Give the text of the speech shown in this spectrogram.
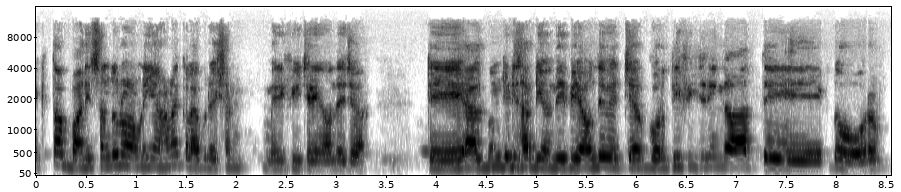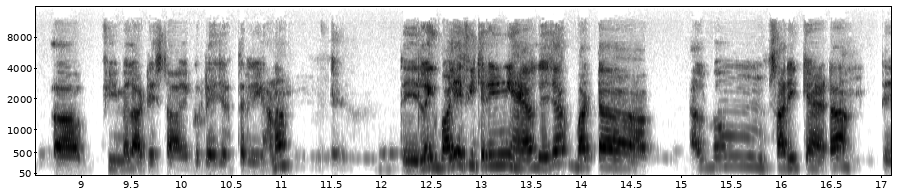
ਇੱਕ ਤਾਂ ਬਾਨੀ ਸੰਧੂ ਨਾਲ ਆਉਣੀ ਆ ਹਨਾ ਕੋਲੈਬੋਰੇਸ਼ਨ ਮੇਰੀ ਫੀਚਰਿੰਗ ਉਹਦੇ ਚ। ਤੇ ਐਲਬਮ ਜਿਹੜੀ ਸਾਡੀ ਆਉਂਦੀ ਪਈ ਆ ਉਹਦੇ ਵਿੱਚ ਗੁਰ ਦੀ ਫੀਚਰਿੰਗ ਆ ਤੇ ਇੱਕ ਦੋ ਹੋਰ ਫੀਮੇਲ ਆਰਟਿਸਟ ਆ ਗੁਰਤੇਜ ਅਖਤਰ ਜੀ ਹਨਾ। ਤੇ ਲਾਈਕ ਬਾਲੀ ਫੀਚਰਿੰਗ ਨਹੀਂ ਹੈ ਉਹਦੇ ਚ ਬਟ ਐਲਬਮ ਸਾਰੀ ਘੈਂਟ ਆ ਤੇ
